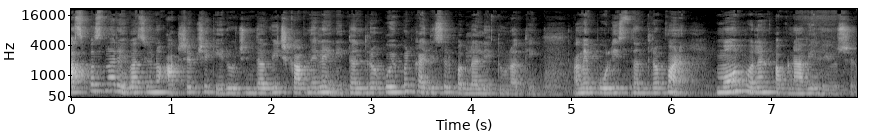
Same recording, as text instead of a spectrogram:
આસપાસના રહેવાસીઓનો આક્ષેપ છે કે રોજિંદા વીજ કાપને લઈને તંત્ર કોઈ પણ કાયદેસર પગલાં લેતું નથી અને પોલીસ તંત્ર પણ મૌન વલણ અપનાવી રહ્યું છે.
